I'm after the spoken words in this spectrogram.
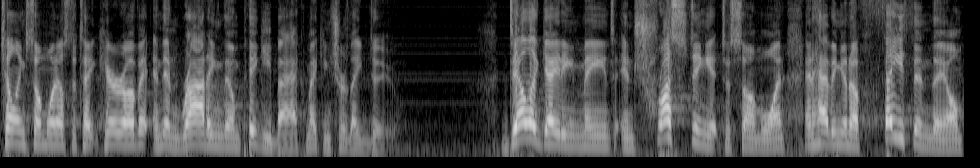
telling someone else to take care of it and then riding them piggyback, making sure they do. Delegating means entrusting it to someone and having enough faith in them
